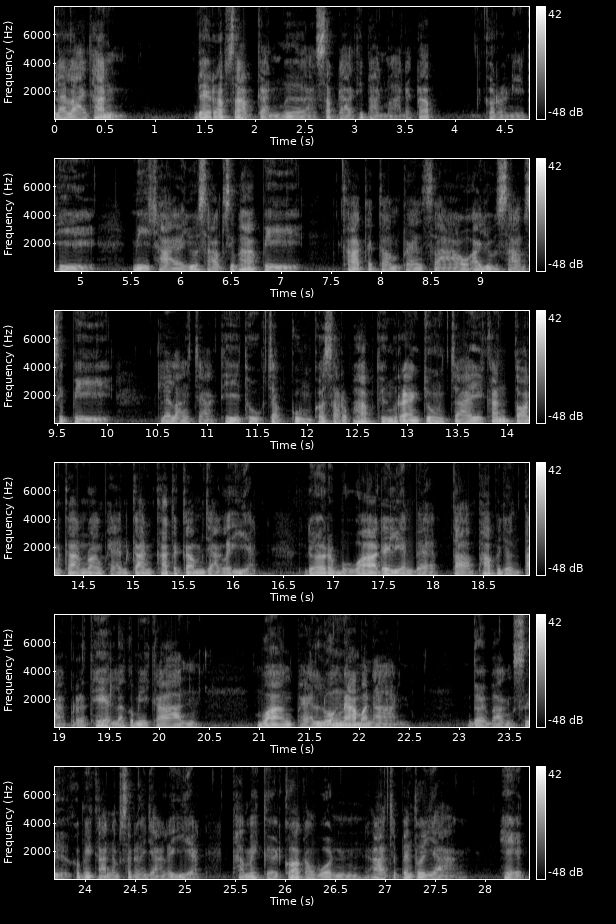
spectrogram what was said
หลาย ๆ ท่าน ได้รับทราบกันเมื่อสัปดาห์ที่ผ่านมานะครับ กรณีที่ มีชายอายุ 35 ปีฆาตกรรมแฟนสาวอายุ 30 ปี และหลังจากที่ถูกจับกลุ่มก็สารภาพถึงแรงจูงใจขั้นตอนการวางแผนการฆาตกรรมอย่างละเอียด โดยระบุว่าได้เรียนแบบตามภาพยนตร์ต่างประเทศแล้วก็มีการ วางแผนล่วงหน้ามานาน โดยบางสื่อก็มีการนำเสนออย่างละเอียดทำให้เกิดข้อกังวลอาจจะเป็นตัวอย่างเหตุ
